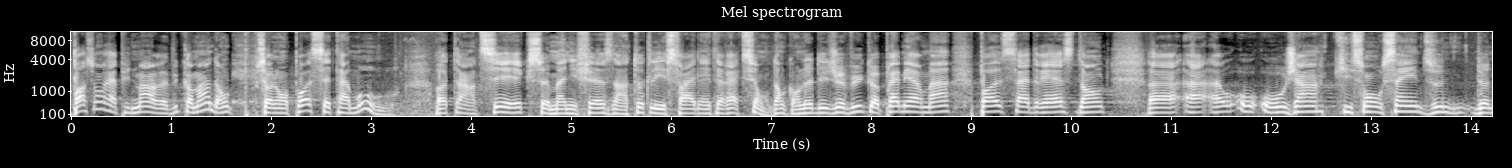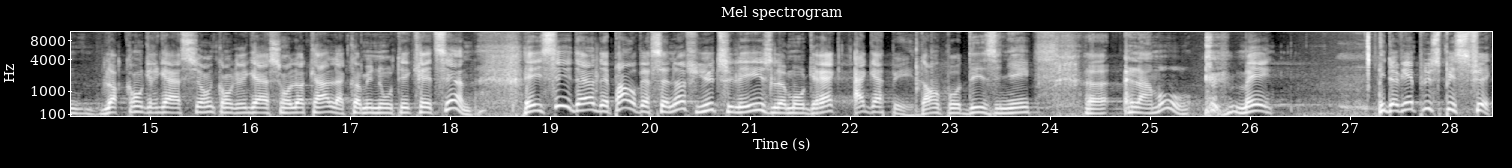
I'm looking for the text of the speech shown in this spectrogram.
Passons rapidement en revue comment, donc, selon Paul, cet amour authentique se manifeste dans toutes les sphères d'interaction. Donc, on a déjà vu que, premièrement, Paul s'adresse donc euh, aux, gens qui sont au sein de leur congrégation, une congrégation locale, la communauté chrétienne. Et ici, dès le départ, au verset 9, il utilise le mot grec agapé, donc pour désigner euh, l'amour. Mais il devient plus spécifique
